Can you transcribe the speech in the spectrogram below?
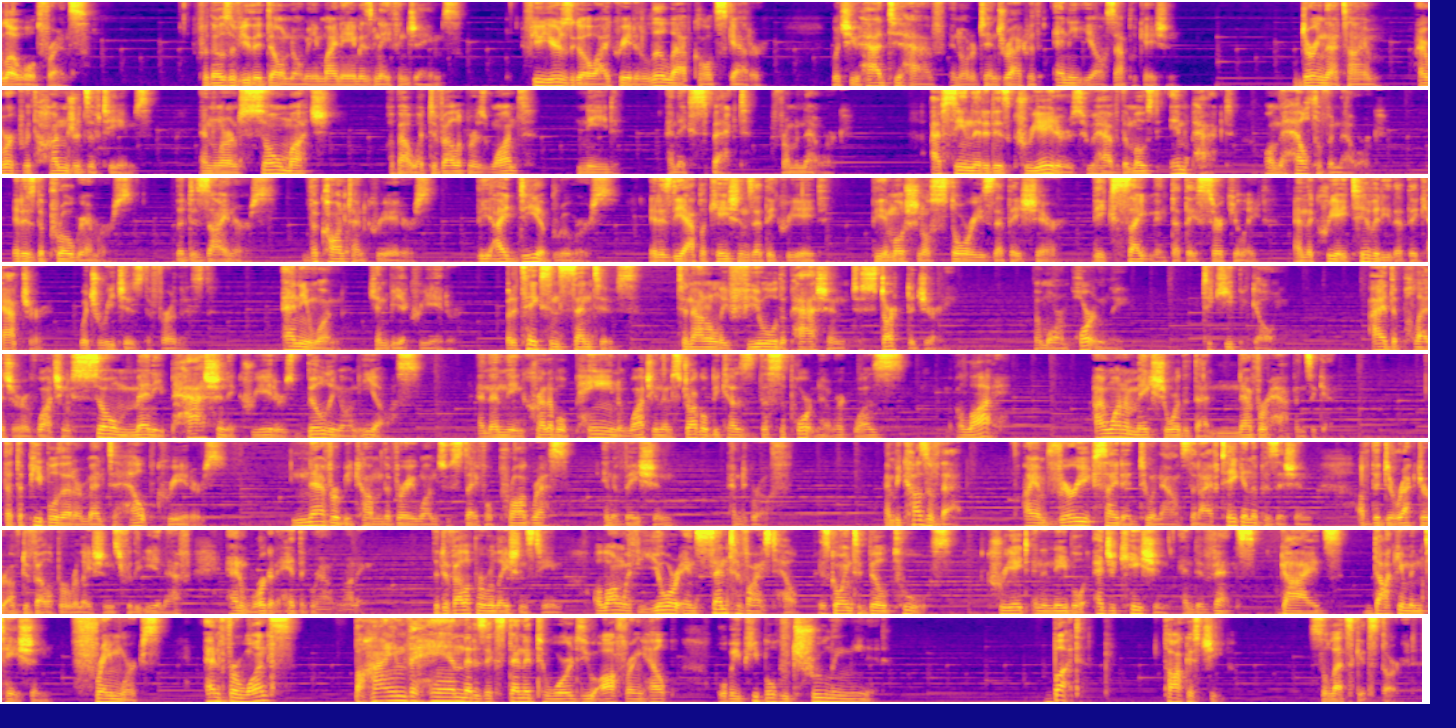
Hello, old friends. For those of you that don't know me, my name is Nathan James. A few years ago, I created a little app called Scatter, which you had to have in order to interact with any EOS application. During that time, I worked with hundreds of teams and learned so much about what developers want, need, and expect from a network. I've seen that it is creators who have the most impact on the health of a network. It is the programmers, the designers, the content creators, the idea brewers. It is the applications that they create, the emotional stories that they share, the excitement that they circulate, and the creativity that they capture, which reaches the furthest. Anyone can be a creator, but it takes incentives to not only fuel the passion to start the journey, but more importantly, to keep it going. I had the pleasure of watching so many passionate creators building on EOS, and then the incredible pain of watching them struggle because the support network was a lie. I want to make sure that that never happens again. That the people that are meant to help creators never become the very ones who stifle progress, innovation, and growth. And because of that, I am very excited to announce that I have taken the position of the Director of Developer Relations for the ENF, and we're going to hit the ground running. The Developer Relations team, along with your incentivized help, is going to build tools, create and enable education and events, guides, documentation, frameworks, and for once, behind the hand that is extended towards you offering help will be people who truly mean it. But talk is cheap. So let's get started.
